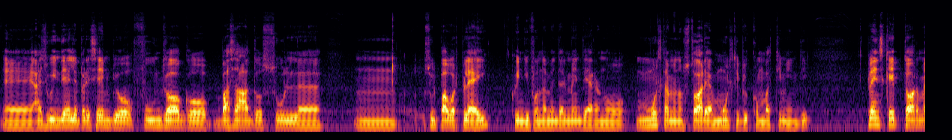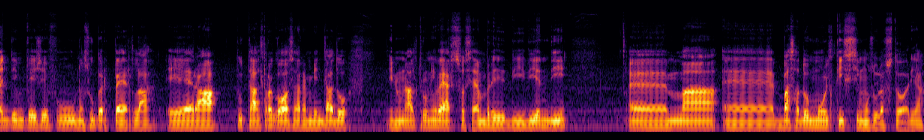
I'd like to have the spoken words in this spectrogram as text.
Eh, Icewind Dale per esempio fu un gioco basato sul, mm, sul power play, quindi fondamentalmente erano molta meno storia molti più combattimenti. Planescape Torment invece fu una super perla era tutt'altra cosa, era ambientato in un altro universo, sempre di DD, eh, ma è basato moltissimo sulla storia.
